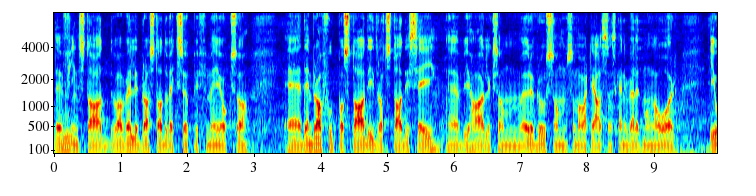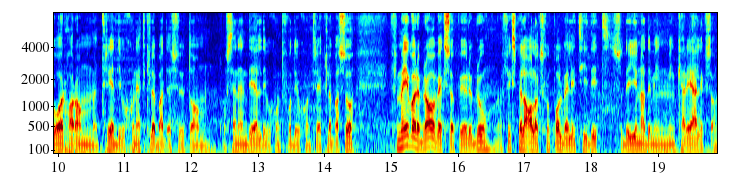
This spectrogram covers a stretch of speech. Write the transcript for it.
Det är en fin stad. Det var en väldigt bra stad att växa upp i för mig också. Eh, det är en bra fotbollsstad, idrottsstad i sig. Eh, vi har liksom Örebro som, som har varit i Allsvenskan i väldigt många år. I år har de tre division 1-klubbar dessutom och sen en del division 2, division 3-klubbar. Så för mig var det bra att växa upp i Örebro. Jag fick spela A-lagsfotboll väldigt tidigt, så det gynnade min, min karriär liksom.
